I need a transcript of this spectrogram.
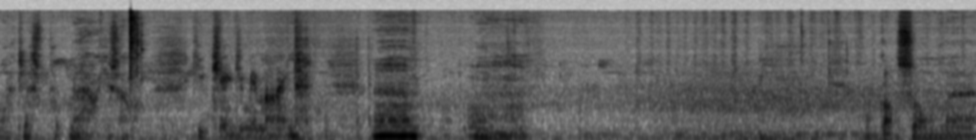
Let's put no. I use that. One. Keep changing my mind. Um, mm. I've got some uh,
